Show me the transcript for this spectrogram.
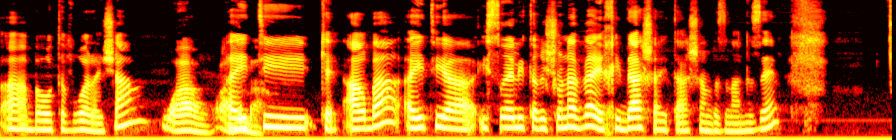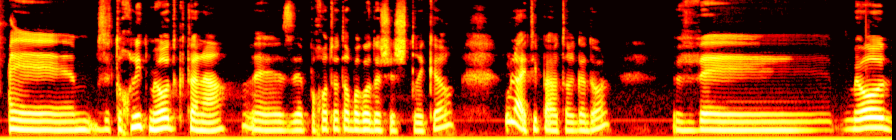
הבאות עברו עליי שם. וואו, ארבע. הייתי, כן, ארבע, הייתי הישראלית הראשונה והיחידה שהייתה שם בזמן הזה. אה, זו תוכנית מאוד קטנה, אה, זה פחות או יותר בגודל של שטריקר, אולי טיפה יותר גדול, ומאוד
